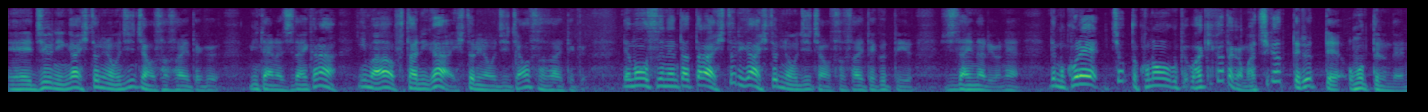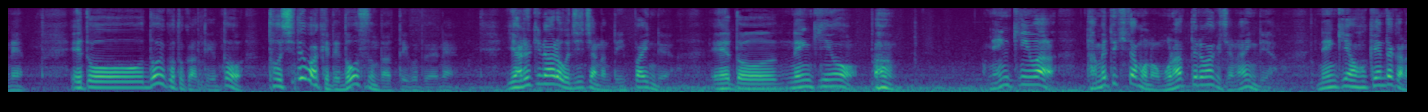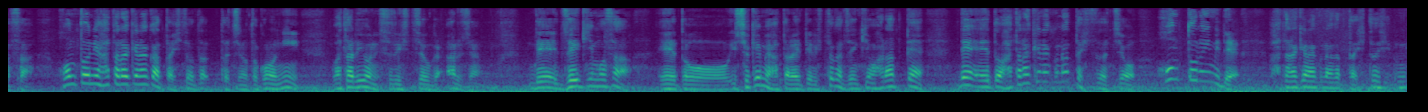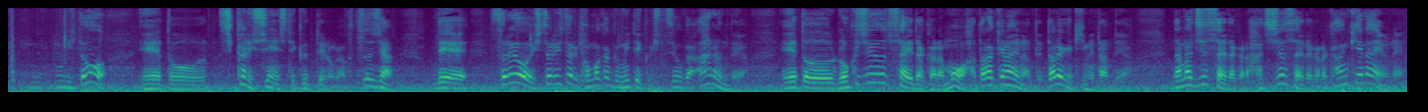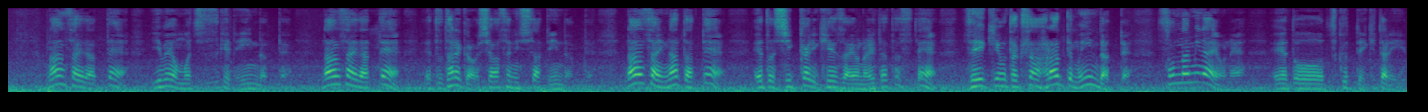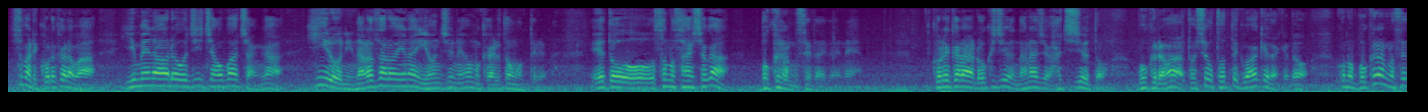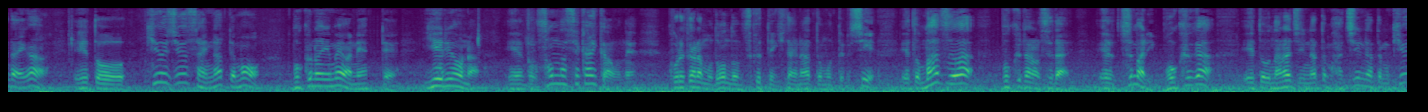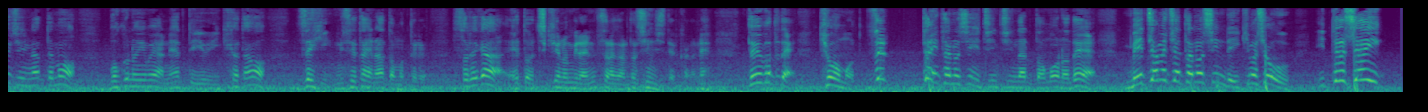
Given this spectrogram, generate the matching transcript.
えー、10人が1人のおじいちゃんを支えていくみたいな時代から今は2人が1人のおじいちゃんを支えていく。でもう数年経ったら1人が1人のおじいちゃんを支えていくっていう時代になるよね。でもこれちょっとこの分け方が間違ってるって思ってるんだよね。えっ、ー、とどういうことかっていうと年で分けてどうすんだっていうことだよね。やる気のあるおじいちゃんなんていっぱいいるんだよ。えっ、ー、と年金を 年金は貯めてきたものをもらってるわけじゃないんだよ。年金は保険だからさ本当に働けなかった人たちのところに渡るようにする必要があるじゃん。で、税金もさ、えっ、ー、と、一生懸命働いてる人が税金を払って、で、えっ、ー、と、働けなくなった人たちを、本当の意味で働けなくなった人、人を、えっ、ー、と、しっかり支援していくっていうのが普通じゃん。で、それを一人一人細かく見ていく必要があるんだよ。えっ、と、60歳だからもう働けないなんて誰が決めたんだよ。70歳だから80歳だから関係ないよね。何歳だって夢を持ち続けていいんだって。何歳だって、えっと、誰かを幸せにしたっていいんだって。何歳になったって、えっと、しっかり経済を成り立たせて、税金をたくさん払ってもいいんだって。そんな未来をね、えっと、作っていけたり、つまりこれからは、夢のあるおじいちゃんおばあちゃんが、ヒーローにならざるを得ない40年を迎えると思ってる。えっと、その最初が、僕らの世代だよね。これから60、70、80と僕らは年を取っていくわけだけど、この僕らの世代が、えっ、ー、と、90歳になっても僕の夢はねって言えるような、えーと、そんな世界観をねこれからもどんどん作っていきたいなと思ってるし、えーと、まずは僕らの世代、えー、つまり僕が、えーと、70になっても80になっても90になっても僕の夢はねっていう生き方をぜひ見せたいなと思ってる。それが、えー、と地球の未来につながると信じてるからね。ということで今日も絶対楽しい一日になると思うのでめちゃめちゃ楽しんでいきましょう。いってらっしゃい！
